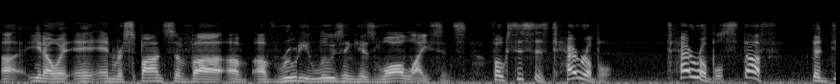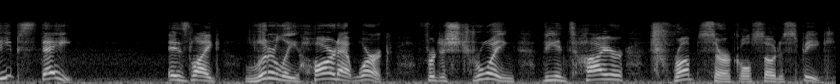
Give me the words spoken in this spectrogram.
Uh, you know, in, in response of, uh, of of Rudy losing his law license, folks, this is terrible, terrible stuff. The deep state is like literally hard at work for destroying the entire Trump circle, so to speak.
